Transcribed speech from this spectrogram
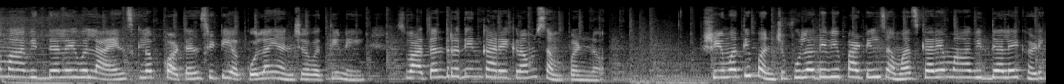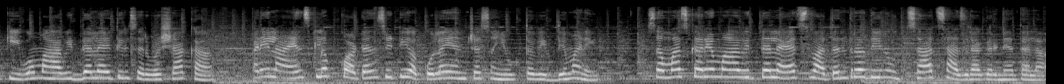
महाविद्यालय व Lions Club cotton city Akola यांच्या वतीने स्वातंत्र्य दिन कार्यक्रम संपन्न. श्रीमती पंचफुला देवी पाटील समाजकार्य महाविद्यालय खडकी व महाविद्यालयातील सर्व शाखा आणि Lions Club cotton city Akola यांच्या संयुक्त विद्यमाने समाजकार्य महाविद्यालयात स्वातंत्र्य दिन उत्साहात साजरा करण्यात आला.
